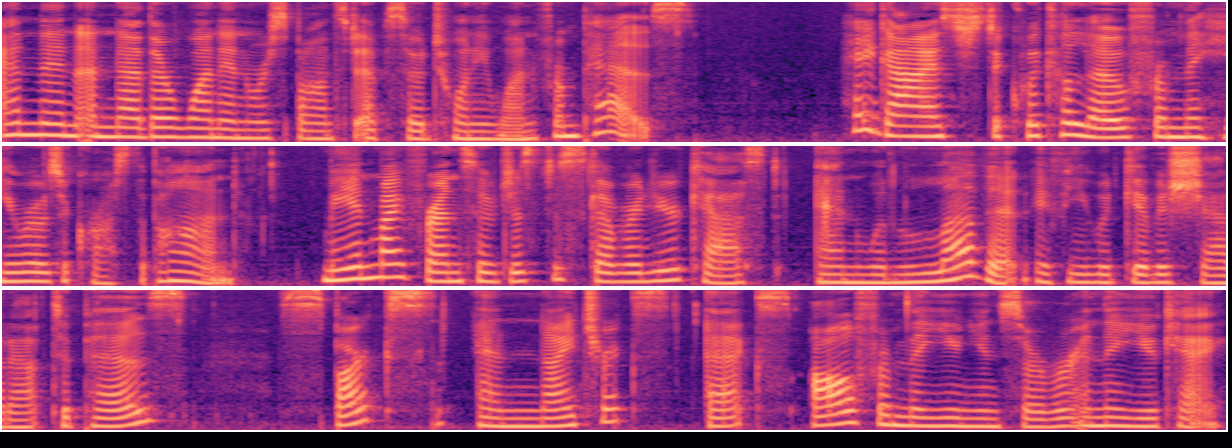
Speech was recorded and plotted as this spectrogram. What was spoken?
And then another one in response to episode 21 from Pez. Hey guys, just a quick hello from the heroes across the pond. Me and my friends have just discovered your cast and would love it if you would give a shout out to Pez, Sparks, and Nitrix X, all from the Union server in the UK.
